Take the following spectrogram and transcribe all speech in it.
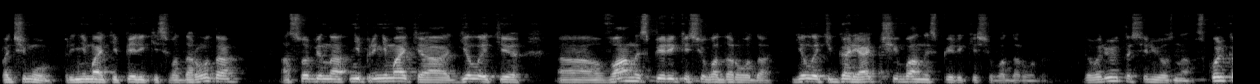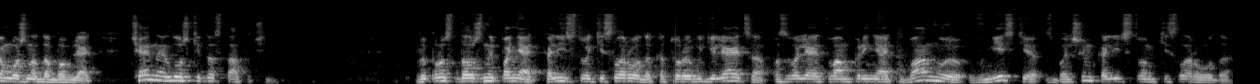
Почему? Принимайте перекись водорода, особенно не принимайте, а делайте э, ванны с перекисью водорода, делайте горячие ванны с перекисью водорода. Говорю это серьезно. Сколько можно добавлять? Чайной ложки достаточно. Вы просто должны понять, количество кислорода, которое выделяется, позволяет вам принять ванную вместе с большим количеством кислорода.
